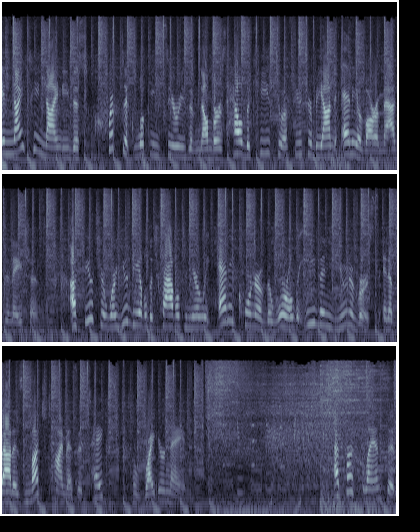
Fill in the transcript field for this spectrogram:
In 1990, this cryptic looking series of numbers held the keys to a future beyond any of our imaginations. A future where you'd be able to travel to nearly any corner of the world, even universe, in about as much time as it takes to write your name. At first glance, it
